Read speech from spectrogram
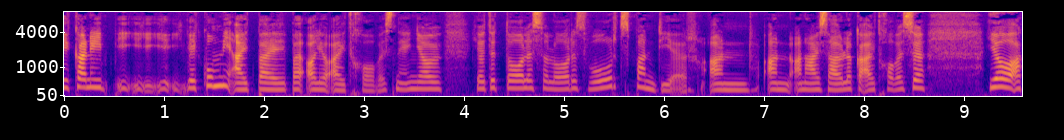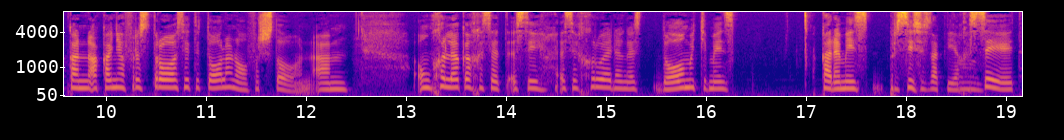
jy kan nie jy, jy, jy kom nie uit by by al jou uitgawes nie en jou jou totale salaris word spandeer aan aan aan huishoudelike uitgawes. So ja, ek kan ek kan jou frustrasie totaal en al verstaan. Ehm um, ongelukkig is dit is die is die groot ding is daar moet jy mens kan 'n mens presies soos ek weer mm. gesê het,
